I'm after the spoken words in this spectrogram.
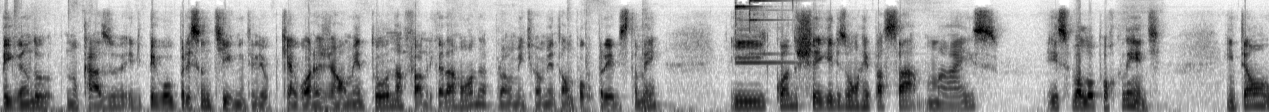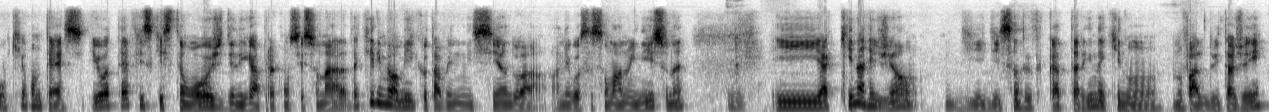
Pegando, no caso, ele pegou o preço antigo, entendeu? Porque agora já aumentou na fábrica da Honda, provavelmente vai aumentar um pouco para eles também. E quando chega, eles vão repassar mais esse valor por cliente. Então, o que acontece? Eu até fiz questão hoje de ligar para a concessionária daquele meu amigo que eu estava iniciando a, a, negociação lá no início, né? Hum. E aqui na região de, de Santa Catarina, aqui no, no Vale do Itajaí,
